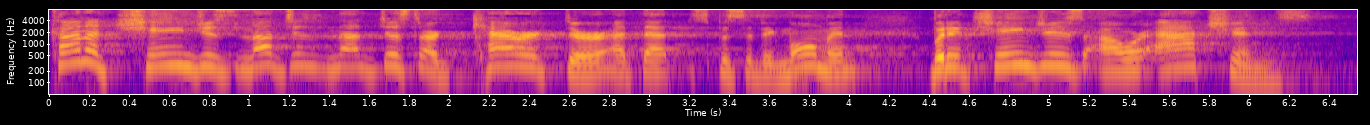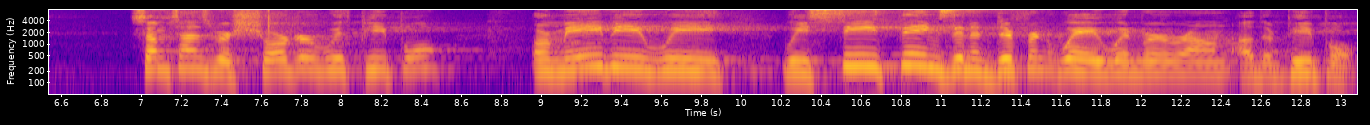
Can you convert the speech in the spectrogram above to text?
kind of changes not just, not just our character at that specific moment, but it changes our actions. Sometimes we're shorter with people, or maybe we, we see things in a different way when we're around other people.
